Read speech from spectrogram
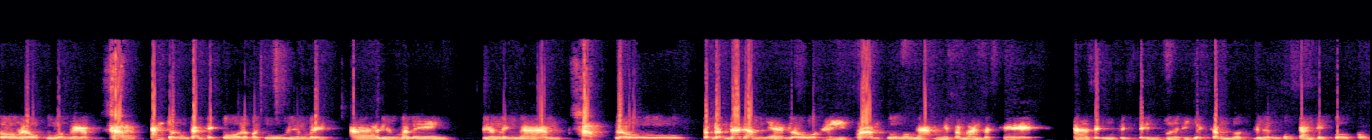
ท้องและออกรวงนะครับครับอ่าขั้นตอนของการแตกกอแล้วก็ดูเรื่องเมล็ดอ่าเรื่องแมลงเรื่องแหล่งน้ำครับ เราสำหรับนาดำเนี่ย เราให้ความสูงของน้ำเนี่ยประมาณสักแค่ห้าเซนติเซนเพื่อที่จะกำหนดเรื่องของการแตกกอของ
